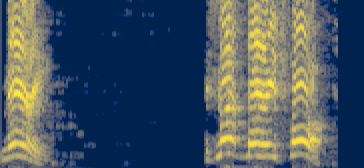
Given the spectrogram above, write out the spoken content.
Mary. It's not Mary's fault.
